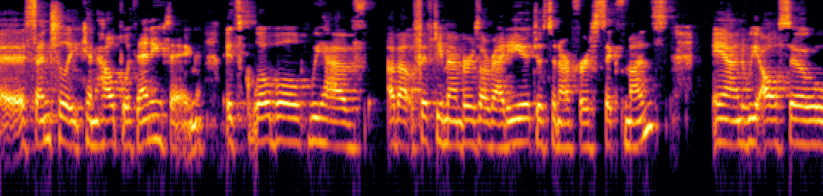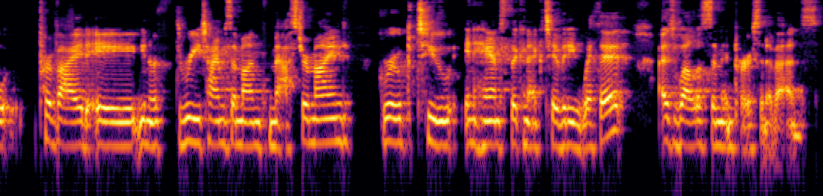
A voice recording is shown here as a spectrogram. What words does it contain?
uh, essentially can help with anything. It's global. We have about 50 members already just in our first six months. And we also provide a, you know, three times a month mastermind group to enhance the connectivity with it, as well as some in person events.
